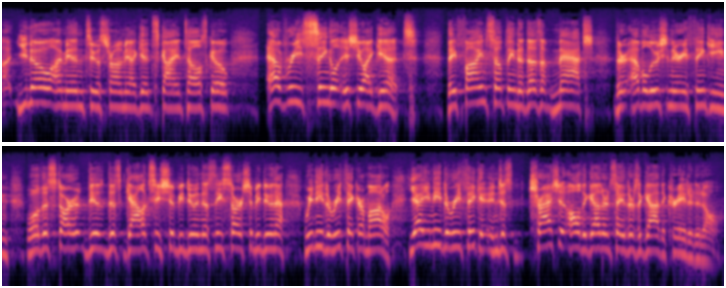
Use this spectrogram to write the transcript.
Uh, you know, I'm into astronomy, I get sky and telescope every single issue I get. They find something that doesn't match their evolutionary thinking. Well, this star, this galaxy should be doing this, these stars should be doing that. We need to rethink our model. Yeah, you need to rethink it and just trash it all together and say there's a God that created it all.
